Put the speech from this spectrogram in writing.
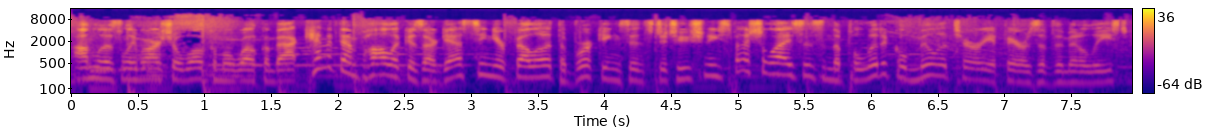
I'm Leslie Marshall. Welcome or welcome back. Kenneth M. Pollack is our guest, senior fellow at the Brookings Institution. He specializes in the political military affairs of the Middle East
